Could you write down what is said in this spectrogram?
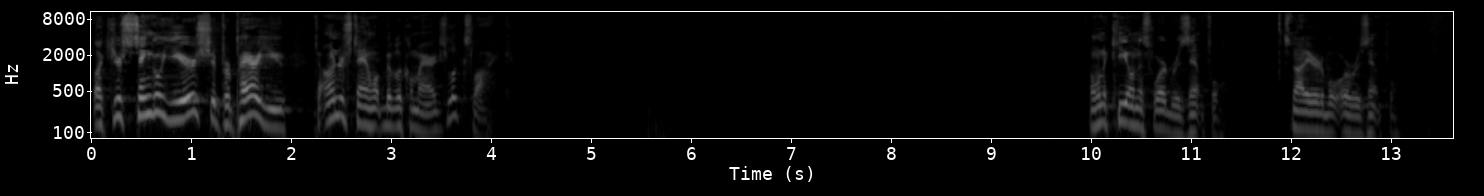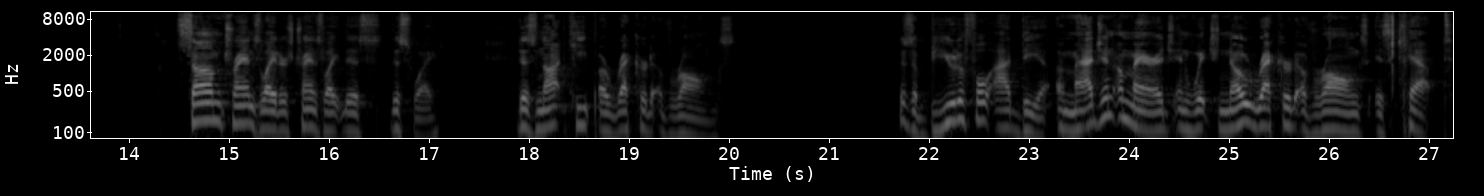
Like your single years should prepare you to understand what biblical marriage looks like. I want to key on this word resentful. It's not irritable or resentful. Some translators translate this this way does not keep a record of wrongs. This is a beautiful idea. Imagine a marriage in which no record of wrongs is kept.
